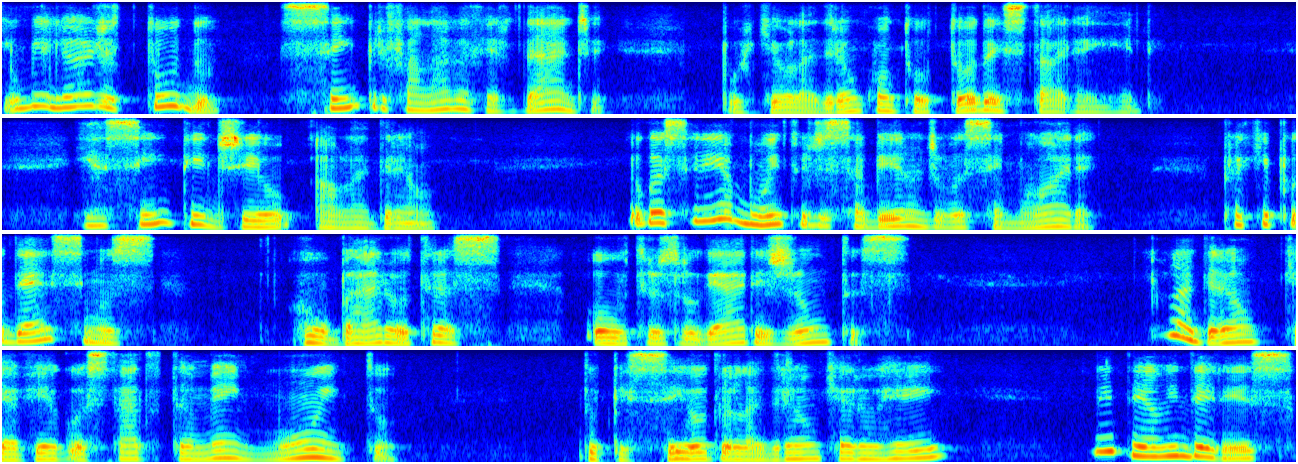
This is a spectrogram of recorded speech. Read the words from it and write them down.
E o melhor de tudo, sempre falava a verdade, porque o ladrão contou toda a história a ele. E assim pediu ao ladrão: Eu gostaria muito de saber onde você mora, para que pudéssemos roubar outras outros lugares juntos. E o ladrão, que havia gostado também muito do pseudo ladrão que era o rei, lhe deu o endereço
